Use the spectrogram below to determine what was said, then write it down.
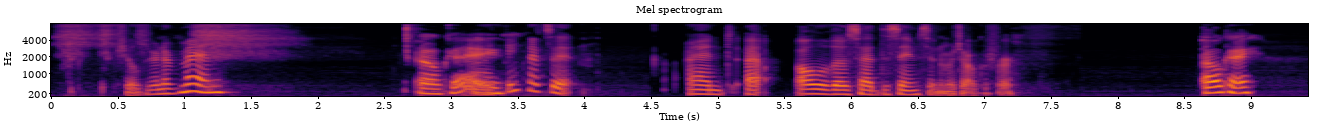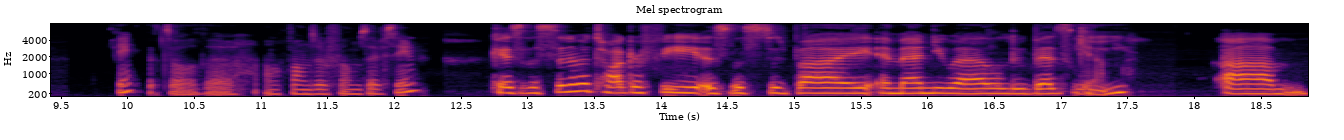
Children of Men. Okay. I think that's it. And uh, all of those had the same cinematographer. Okay. I think that's all the Alfonso films I've seen. Okay, so the cinematography is listed by Emmanuel Lubezki. Um,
